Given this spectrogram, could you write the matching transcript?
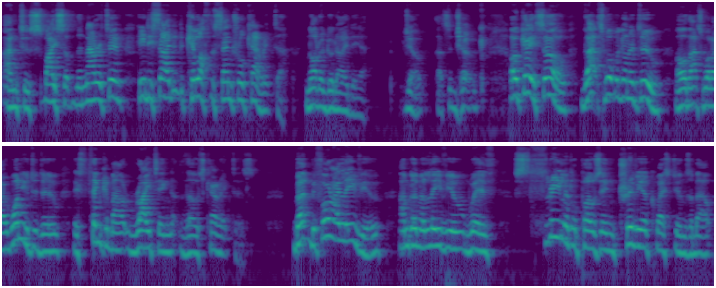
and to spice up the narrative, he decided to kill off the central character. Not a good idea. Joke. That's a joke. Okay, so that's what we're going to do. Oh, that's what I want you to do is think about writing those characters. But before I leave you, I'm going to leave you with three little posing trivia questions about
